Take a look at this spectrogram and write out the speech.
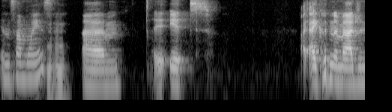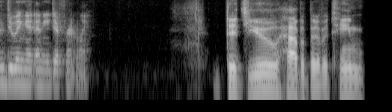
in some ways. Mm-hmm. um, it, it I, I couldn't imagine doing it any differently. Did you have a bit of a team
